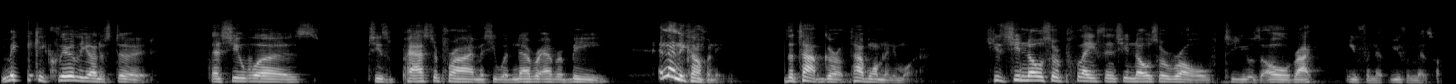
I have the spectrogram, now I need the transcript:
Mickie clearly understood that she was, she's past her prime, and she would never ever be in any company the top girl, top woman anymore she she knows her place and she knows her role to use old rock euphemism.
